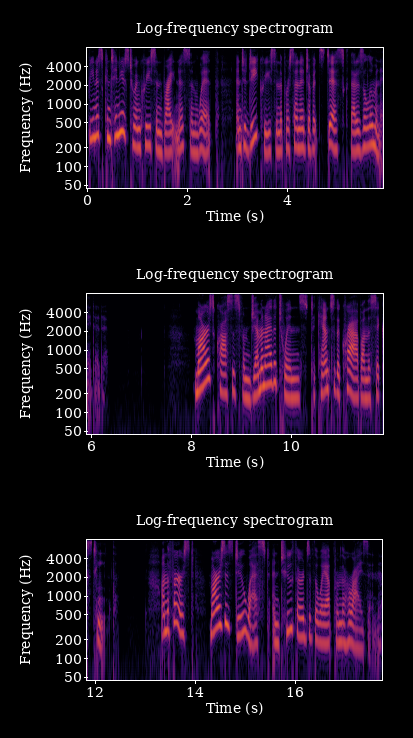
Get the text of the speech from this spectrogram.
Venus continues to increase in brightness and width and to decrease in the percentage of its disk that is illuminated. Mars crosses from Gemini the Twins to Cancer the Crab on the 16th. On the 1st, Mars is due west and two thirds of the way up from the horizon.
